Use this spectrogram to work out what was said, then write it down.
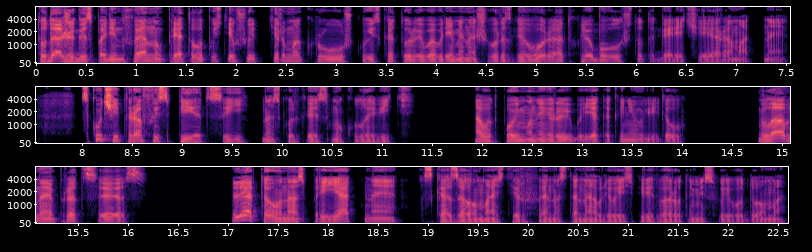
Туда же господин Фэн упрятал опустевшую термокружку, из которой во время нашего разговора отхлебывал что-то горячее и ароматное. С кучей трав и специй, насколько я смог уловить. А вот пойманной рыбы я так и не увидел. Главное — процесс. «Лето у нас приятное», — сказал мастер Фен, останавливаясь перед воротами своего дома.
